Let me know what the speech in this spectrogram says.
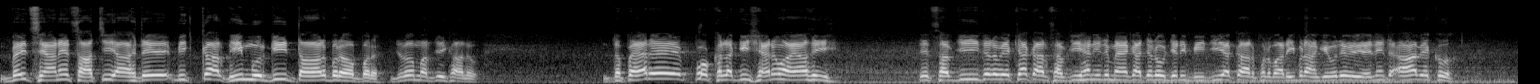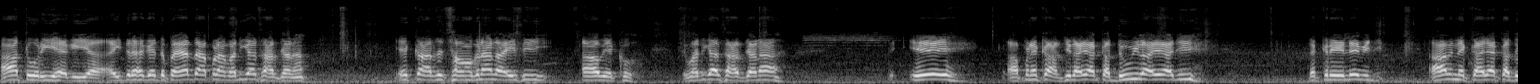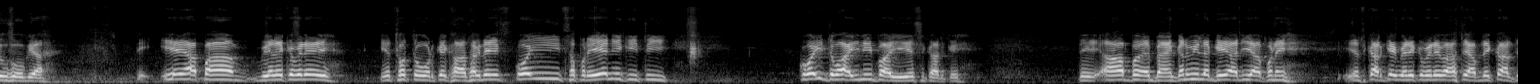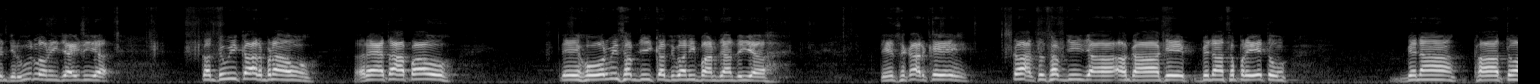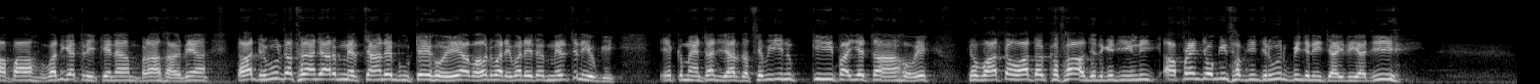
ਬਈ ਸਿਆਣੇ ਸਾਚੀ ਆਖਦੇ ਵੀ ਘਰ ਦੀ ਮੁਰਗੀ ਦਾਲ ਬਰਾਬਰ, ਜਦੋਂ ਮਰਜ਼ੀ ਖਾ ਲਓ। ਦੁਪਹਿਰੇ ਭੁੱਖ ਲੱਗੀ ਸ਼ਹਿਰੋਂ ਆਇਆ ਸੀ ਤੇ ਸਬਜ਼ੀ ਜਦੋਂ ਵੇਖਿਆ ਘਰ ਸਬਜ਼ੀ ਹੈ ਨਹੀਂ ਤੇ ਮੈਂ ਕਿਹਾ ਚਲੋ ਜਿਹੜੀ ਬੀਜੀ ਆ ਘਰ ਫਰਵਾਰੀ ਬਣਾ ਕੇ ਉਹਦੇ ਵਿੱਚ ਇਹਨੇ ਤੇ ਆਹ ਵੇਖੋ, ਆਹ ਤੋਰੀ ਹੈਗੀ ਆ, ਇਧਰ ਹੈਗੇ ਦੁਪਹਿਰ ਦਾ ਆਪਣਾ ਵਧੀਆ ਸਰ ਜਾਣਾ। ਇਹ ਘਰ ਦੇ ਸ਼ੌਂਕ ਨਾਲ ਲਾਈ ਸੀ, ਆਹ ਵੇਖੋ, ਇਹ ਵਧੀਆ ਸਰ ਜਾਣਾ। ਤੇ ਇਹ ਆਪਣੇ ਘਰ 'ਚ ਲਾਇਆ, ਕੱਦੂ ਵੀ ਲਾਏ ਆ ਜੀ, ਤੇ ਕਰੇਲੇ ਵੀ ਆਹ ਵੀ ਨਿੱਕਾ ਜਿਹਾ ਕੱਦੂ ਹੋ ਗਿਆ। ਤੇ ਇਹ ਆਪਾਂ ਵੇਲੇ ਕਿ ਵੇਲੇ ਇੱਥੋਂ ਤੋੜ ਕੇ ਖਾ ਸਕਦੇ ਕੋਈ ਸਪਰੇਅ ਨਹੀਂ ਕੀਤੀ। ਕੋਈ ਦਵਾਈ ਨਹੀਂ ਪਾਈ ਇਸ ਕਰਕੇ। ਤੇ ਆ ਬੈਂਗਣ ਵੀ ਲੱਗੇ ਆ ਜੀ ਆਪਣੇ। ਇਸ ਕਰਕੇ ਵੇਲੇ ਕੁ ਵੇਲੇ ਵਾਸਤੇ ਆਪਣੇ ਘਰ 'ਚ ਜ਼ਰੂਰ ਲਾਉਣੀ ਚਾਹੀਦੀ ਆ। ਕੱਦੂ ਵੀ ਘਰ ਬਣਾਓ, ਰਾਇਤਾ ਪਾਓ, ਤੇ ਹੋਰ ਵੀ ਸਬਜ਼ੀ ਕੱਦੂਆਂ ਦੀ ਬਣ ਜਾਂਦੀ ਆ। ਤੇ ਇਸ ਕਰਕੇ ਘਰ 'ਚ ਸਬਜ਼ੀ ਜਾ ਉਗਾ ਕੇ ਬਿਨਾਂ ਸਪਰੇਅ ਤੋਂ ਬਿਨਾਂ ਖਾਦ ਤੋਂ ਆਪਾਂ ਵਧੀਆ ਤਰੀਕੇ ਨਾਲ ਬਣਾ ਸਕਦੇ ਆ ਤਾਂ ਜ਼ਰੂਰ ਦੱਸਣਾ ਯਾਰ, ਮਿਰਚਾਂ ਦੇ ਬੂਟੇ ਹੋਏ ਆ, ਬਹੁਤ ਵੱਡੇ ਵੱਡੇ ਤੇ ਮਿਰਚ ਨਹੀਂ ਉੱਗੀ। ਇਹ ਕਮੈਂਟਾਂ 'ਚ ਯਾਰ ਦੱਸਿਓ ਵੀ ਇਹਨੂੰ ਕੀ ਪਾਈਏ ਤਾਂ ਹੋਵੇ। ਤੇ ਵੱਧ ਤੋਂ ਵੱਧ ਖਸਾਲ ਜ਼ਿੰਦਗੀ ਜੀਣ ਲਈ ਆਪਣੇ ਜੋਗੀ ਸਬਜ਼ੀ ਜ਼ਰੂਰ ਬੀਜਣੀ ਚਾਹੀਦੀ ਆ ਜੀ।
